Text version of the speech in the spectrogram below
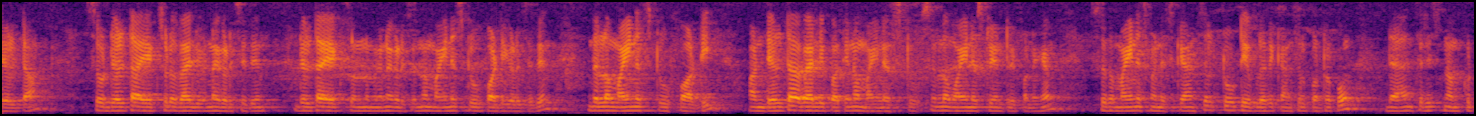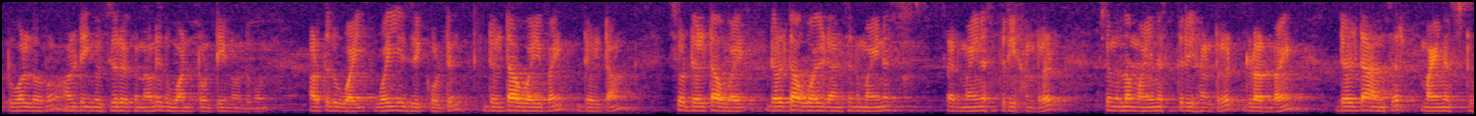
delta so delta எக்ஸோட வேல்யூ என்ன கிடச்சிது? டெல்டா எக்ஸ் வந்து என்ன கிடச்சதுன்னா மைனஸ் டூ ஃபார்ட்டி கிடச்சிது. இதெல்லாம் minus two forty and delta value பார்த்தீங்கன்னா மைனஸ் டூ ஸோ இல்லை மைனஸ் டூ என்ட்ரி பண்ணுங்கள் ஸோ இதை minus minus cancel two table இது கேன்சல் பண்ணுறப்போ த ஆன்சர் இஸ் நமக்கு டுவெல் வரும். ஆல்ரெடி இங்கே ஜீரோ இருக்கனால இது ஒன் டுவெண்ட்டின்னு வந்துடும். அடுத்தது Y Y is equal to delta Y by delta so delta Y delta ஒய்டு answer minus sorry minus three hundred so இதெல்லாம் minus three hundred divide by delta answer minus two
